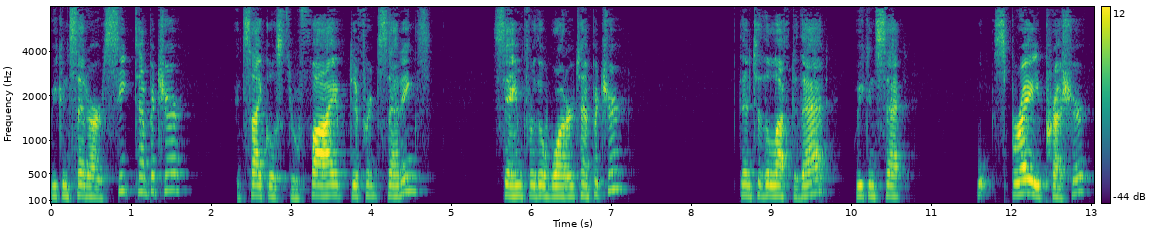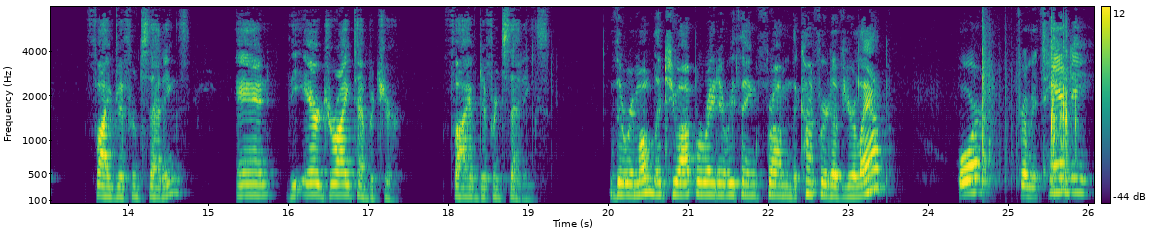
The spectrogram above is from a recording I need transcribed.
we can set our seat temperature. It cycles through five different settings. Same for the water temperature. Then to the left of that, we can set spray pressure, five different settings, and the air dry temperature, five different settings. The remote lets you operate everything from the comfort of your lap or from its handy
